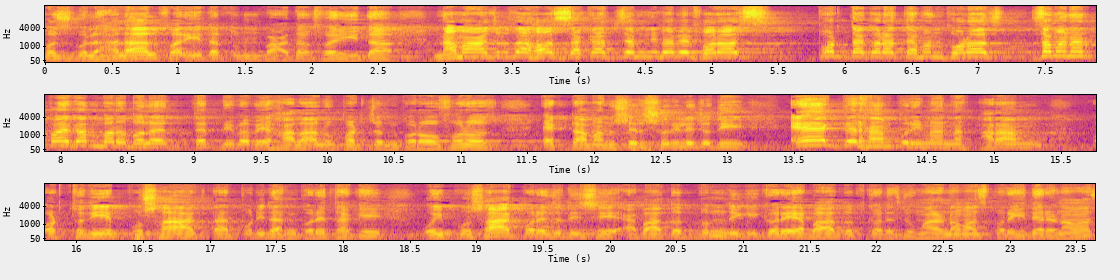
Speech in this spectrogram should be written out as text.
কসবুল হালাল ফরিদা তুম বাদা ফরিদা। নামাজ, রোজা, হজ জাকাত যেমনি ভাবে ফরজ, পর্দা করা তেমন ফরজ। জামানার পয়গাম্বর বলেন তেমনি ভাবে হালাল উপার্জন করো ফরজ। একটা মানুষের শরীরে যদি এক দেড়হাম পরিমাণ হারাম অর্থ দিয়ে পোশাক তার পরিধান করে থাকে। ওই পোশাক পরে যদি সে আবাদত বন্দিগি করে, আবাদত করে, জুমার নামাজ পড়ে, ঈদের নামাজ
